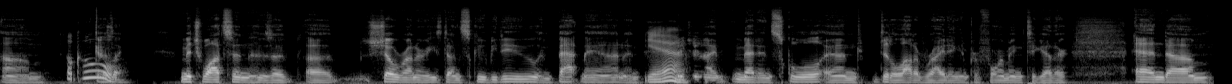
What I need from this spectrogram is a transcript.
Um, Oh, cool. like Mitch Watson, who's a, a showrunner. He's done Scooby Doo and Batman, and yeah. Mitch and I met in school and did a lot of writing and performing together. And um,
